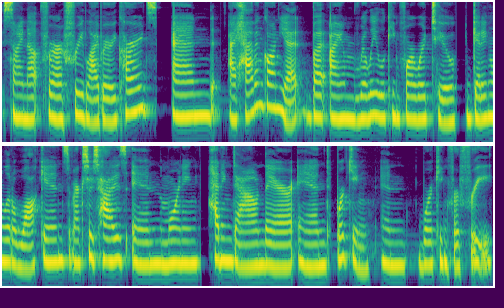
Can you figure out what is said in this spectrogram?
sign up for our free library cards. And I haven't gone yet, but I am really looking forward to getting a little walk in, some exercise in the morning, heading down there and working and working for free.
